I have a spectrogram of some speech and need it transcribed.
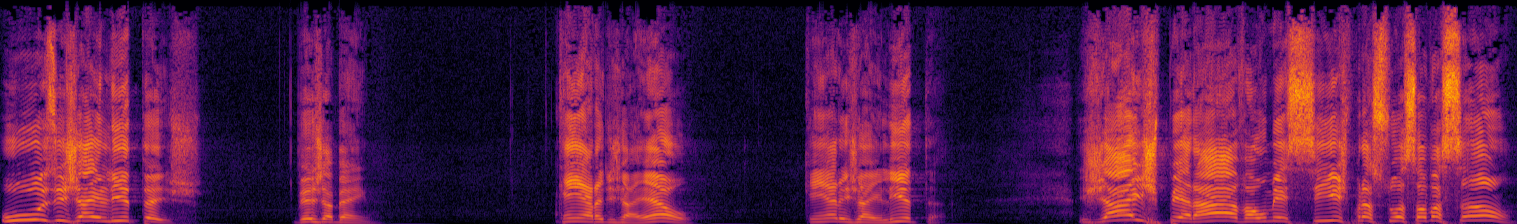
os israelitas, veja bem, quem era de Israel, quem era israelita, já esperava o Messias para sua salvação.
